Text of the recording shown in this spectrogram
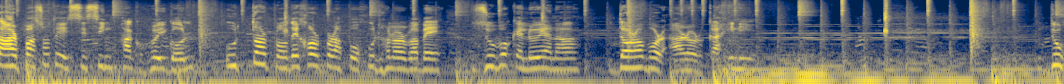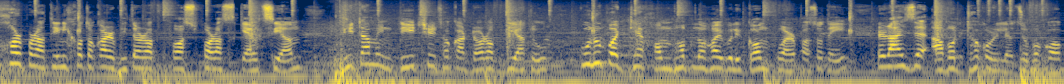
তাৰ পাছতেই চিচিং ফাগ হৈ গ'ল উত্তৰ প্ৰদেশৰ পৰা পশুধনৰ বাবে যুৱকে লৈ অনা দৰৱৰ আঁৰৰ কাহিনী। দুশৰ পৰা তিনিশ টকাৰ ভিতৰত phosphorus calcium vitamin D three থকা দৰৱ দিয়াটো কোনোপধ্যে সম্ভৱ নহয় বুলি গম পোৱাৰ পাছতেই ৰাইজে আবদ্ধ কৰিলে যুৱকক।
